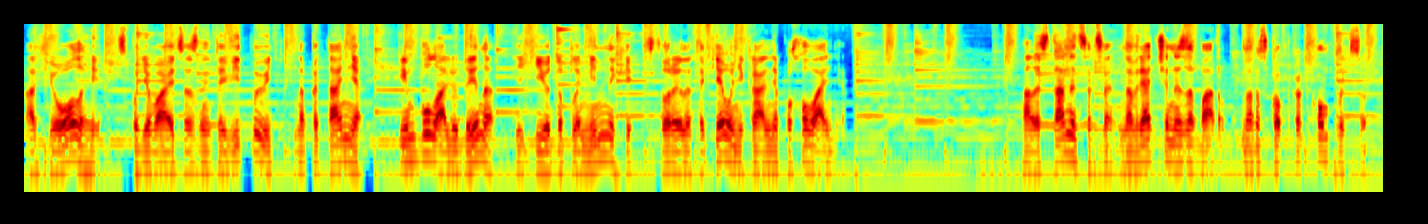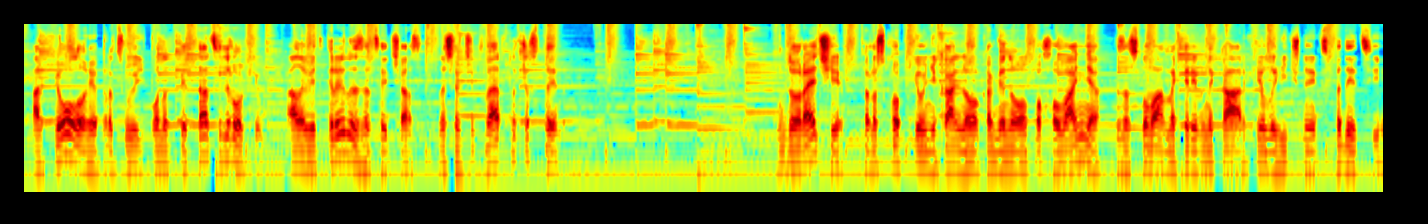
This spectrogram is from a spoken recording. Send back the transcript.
археологи сподіваються знайти відповідь на питання, ким була людина, якій одноплемінники створили таке унікальне поховання. Але станеться це навряд чи незабаром. На розкопках комплексу археологи працюють понад 15 років, але відкрили за цей час лише четверту частину. До речі, розкопки унікального кам'яного поховання, за словами керівника археологічної експедиції,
